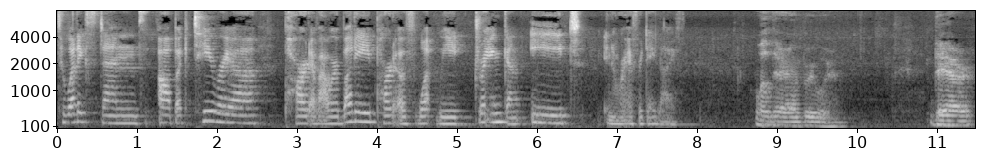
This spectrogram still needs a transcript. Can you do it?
to what extent are bacteria part of our body, part of what we drink and eat in our everyday life? Well, they're everywhere. They're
